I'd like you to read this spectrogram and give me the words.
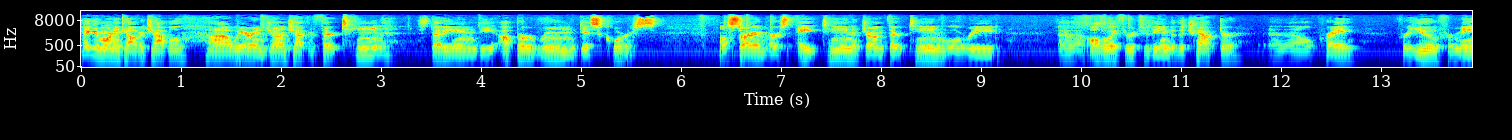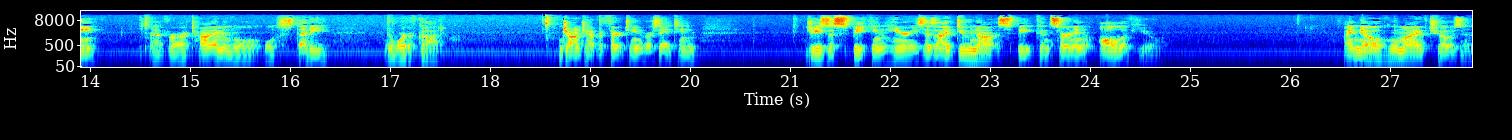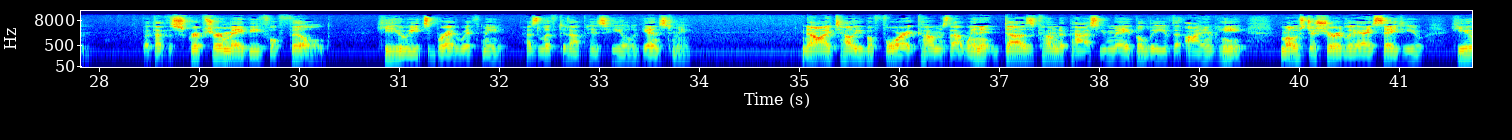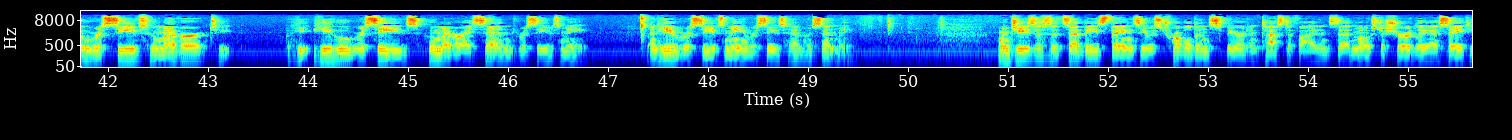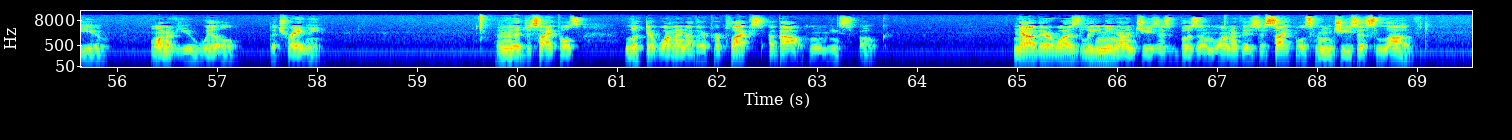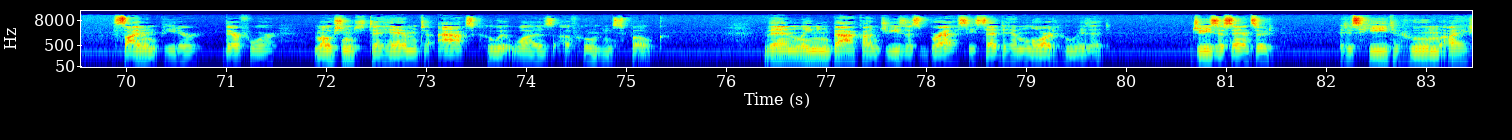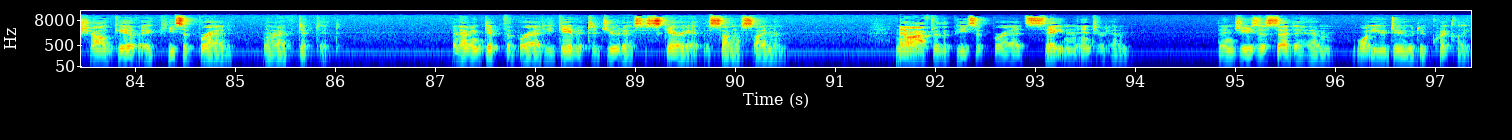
Hey, good morning, Calvary Chapel. Uh, we are in John chapter 13, studying the Upper Room Discourse. I'll start in verse 18 of John 13. We'll read uh, all the way through to the end of the chapter, and then I'll pray for you, for me, uh, for our time, and we'll, we'll study the Word of God. John chapter 13, verse 18. Jesus speaking here, he says, I do not speak concerning all of you. I know whom I have chosen but that the scripture may be fulfilled, he who eats bread with me has lifted up his heel against me. Now I tell you before it comes that when it does come to pass you may believe that I am he. Most assuredly I say to you, he who receives whomever to he, he who receives whomever I send receives me, and he who receives me receives him who sent me. When Jesus had said these things, he was troubled in spirit and testified and said, Most assuredly I say to you, one of you will betray me. Then the disciples looked at one another, perplexed about whom he spoke. Now there was leaning on Jesus' bosom one of his disciples, whom Jesus loved. Simon Peter, therefore, motioned to him to ask who it was of whom he spoke. Then, leaning back on Jesus' breast, he said to him, Lord, who is it? Jesus answered, It is he to whom I shall give a piece of bread when I have dipped it. And having dipped the bread, he gave it to Judas Iscariot, the son of Simon. Now after the piece of bread, Satan entered him. Then Jesus said to him, What you do, do quickly.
